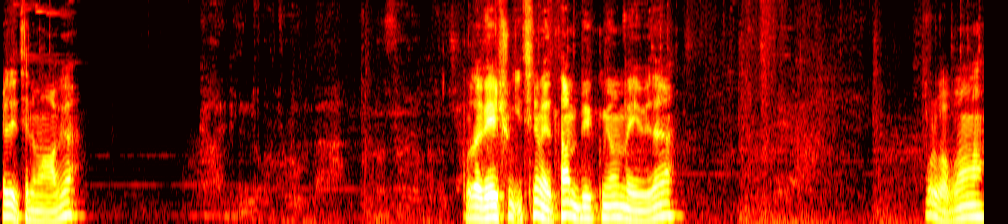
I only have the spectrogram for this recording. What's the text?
Şöyle itelim abi. Burada wave çünkü itilmedi. Tam büyük milyon wave'i de. Vur baba.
